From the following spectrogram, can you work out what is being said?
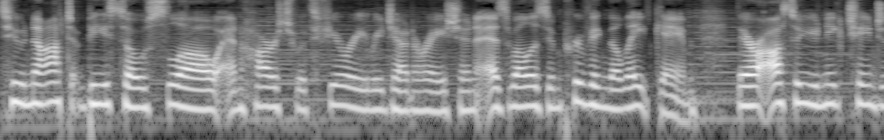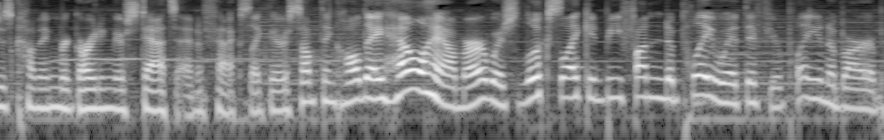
to not be so slow and harsh with fury regeneration, as well as improving the late game. There are also unique changes coming regarding their stats and effects. Like there's something called a Hellhammer, which looks like it'd be fun to play with if you're playing a barb.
